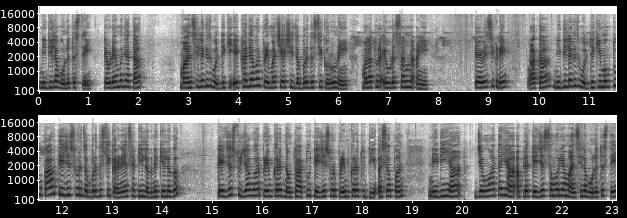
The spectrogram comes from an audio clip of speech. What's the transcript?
निधीला बोलत असते. तेवढ्यामध्ये आता मानसी लगेच बोलते की एखाद्यावर प्रेमाची अशी जबरदस्ती करू नये. मला तुला एवढंच सांगणं आहे. त्यावेळेस इकडे आता निधी लगेच बोलते की मग तू का तेजसवर जबरदस्ती करण्यासाठी लग्न केलं ग? तेजस तुझ्यावर प्रेम करत नव्हता. तू तेजसवर प्रेम करत होती. असं पण निधी ह्या जेव्हा आता ह्या आपल्या तेजससमोर या मानसीला बोलत असते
